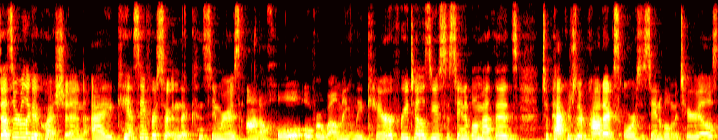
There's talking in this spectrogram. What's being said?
That's a really good question. I can't say for certain that consumers on a whole overwhelmingly care if retailers use sustainable methods to package their products or sustainable materials,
